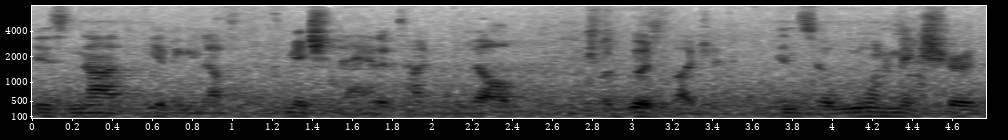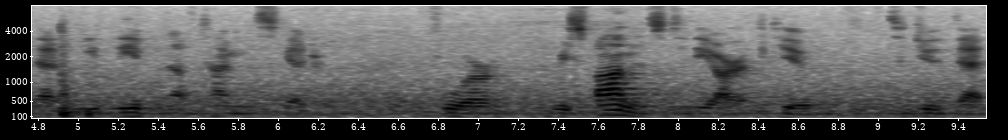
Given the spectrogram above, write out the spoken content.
is not giving enough information ahead of time to develop a good budget. And so we want to make sure that we leave enough time in the schedule for respondents to the RFQ to do that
